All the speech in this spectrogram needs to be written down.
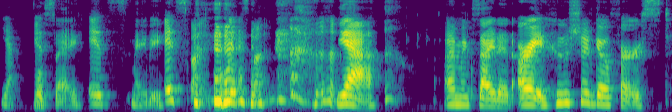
yeah, We'll it's say it's maybe. it's fun. It's fun. yeah, I'm excited. All right, who should go first?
